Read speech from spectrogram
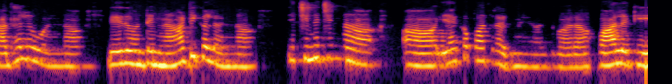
కథలు అన్నా లేదు అంటే నాటికలు అన్నా ఈ చిన్న చిన్న ఆ ఏకపాత్ర అభినయాల ద్వారా వాళ్ళకి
